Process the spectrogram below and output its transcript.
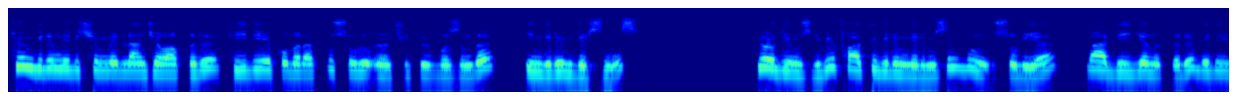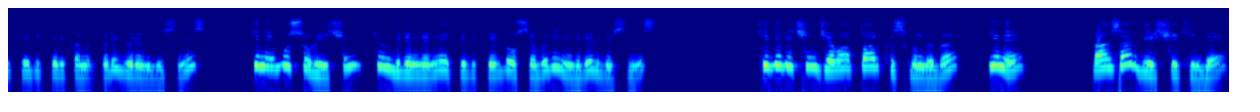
tüm birimler için verilen cevapları PDF olarak bu soru ölçütü bazında indirebilirsiniz. Gördüğümüz gibi farklı birimlerimizin bu soruya verdiği yanıtları ve de yükledikleri kanıtları görebilirsiniz. Yine bu soru için tüm birimlerin ekledikleri dosyaları indirebilirsiniz. KİDİR için cevaplar kısmında da yine benzer bir şekilde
